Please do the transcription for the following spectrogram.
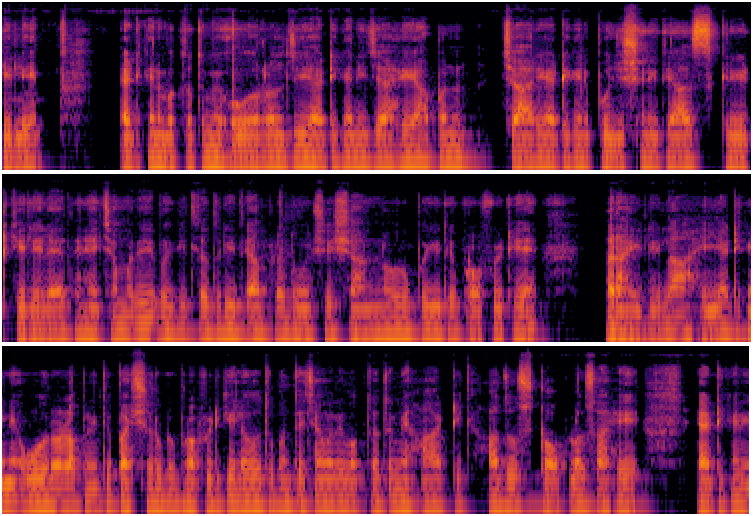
केले. या ठिकाणी बघता तुम्ही ओव्हरऑल जे या ठिकाणी जे आहे आपण चार या ठिकाणी पोझिशन इथे आज क्रिएट केलेले आहेत. आणि ह्याच्यामध्ये बघितलं तर इथे आपलं दोनशे शहाण्णव रुपये इथे प्रॉफिट हे राहिलेलं आहे. या ठिकाणी ओव्हरऑल आपण इथे पाचशे रुपये प्रॉफिट केलं होतं पण त्याच्यामध्ये बघता तुम्ही हा टिक हा जो स्टॉप लॉस आहे या ठिकाणी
